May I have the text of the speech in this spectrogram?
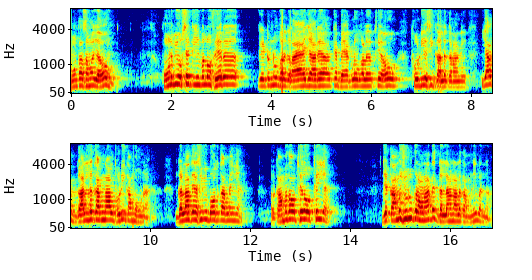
ਹੁਣ ਤਾਂ ਸਮਝ ਆਓ। ਹੁਣ ਵੀ ਉਸੇ ਟੀਮ ਵੱਲੋਂ ਫਿਰ ਕੇਡਰ ਨੂੰ ਵਰਗਲਾਇਆ ਜਾ ਰਿਹਾ ਕਿ ਬੈਕਲੋਗ ਵਾਲੇ ਉੱਥੇ ਆਓ ਥੋੜੀ ਅਸੀਂ ਗੱਲ ਕਰਾਂਗੇ। ਯਾਰ, ਗੱਲ ਕਰਨ ਨਾਲ ਥੋੜੀ ਕੰਮ ਹੋਣਾ। ਗੱਲਾਂ ਤੇ ਅਸੀਂ ਵੀ ਬਹੁਤ ਕਰ ਲਈਆਂ। ਪਰ ਕੰਮ ਤਾਂ ਉੱਥੇ ਦਾ ਉੱਥੇ ਹੀ ਆ। ਜੇ ਕੰਮ ਸ਼ੁਰੂ ਕਰਾਉਣਾ ਤੇ ਗੱਲਾਂ ਨਾਲ ਕੰਮ ਨਹੀਂ ਬਣਨਾ।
